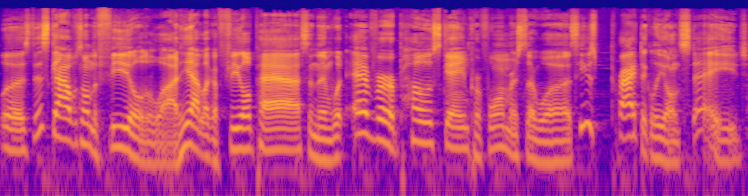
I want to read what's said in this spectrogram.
was this guy was on the field a lot. He had like a field pass, and then whatever post game performance there was, he was practically on stage.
